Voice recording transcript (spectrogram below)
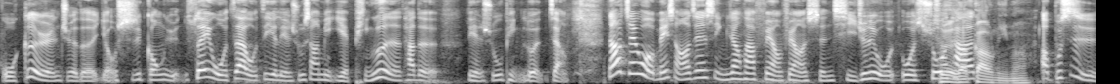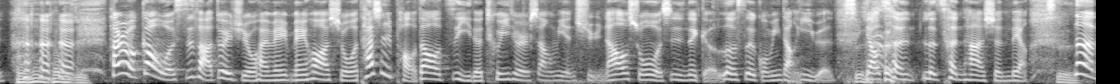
我个人觉得有失公允，所以我在我自己的脸书上面也评论了他的脸书评论，这样，然后结果没想到这件事情让他非常非常生气，就是我我说他，他告你吗？哦，不是，他如果告我司法对决，我还没没话说，他是跑到自己的 Twitter 上面去，然后说我是那个垃圾国民党议员，要蹭 蹭他的声量，那。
